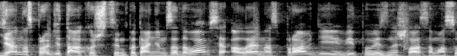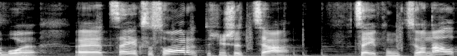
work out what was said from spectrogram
я насправді також цим питанням задавався, але насправді відповідь знайшла сама собою. Е, Цей аксесуар, точніше, ця, цей функціонал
